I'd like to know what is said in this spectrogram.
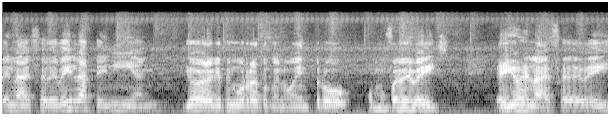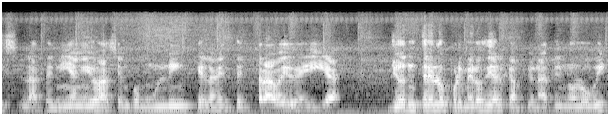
en la FDB la tenían. Yo de verdad que tengo un rato que no entro como FDBase. Ellos en la FDBase la tenían, ellos hacían como un link que la gente entraba y veía. Yo entré los primeros días del campeonato y no lo vi.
